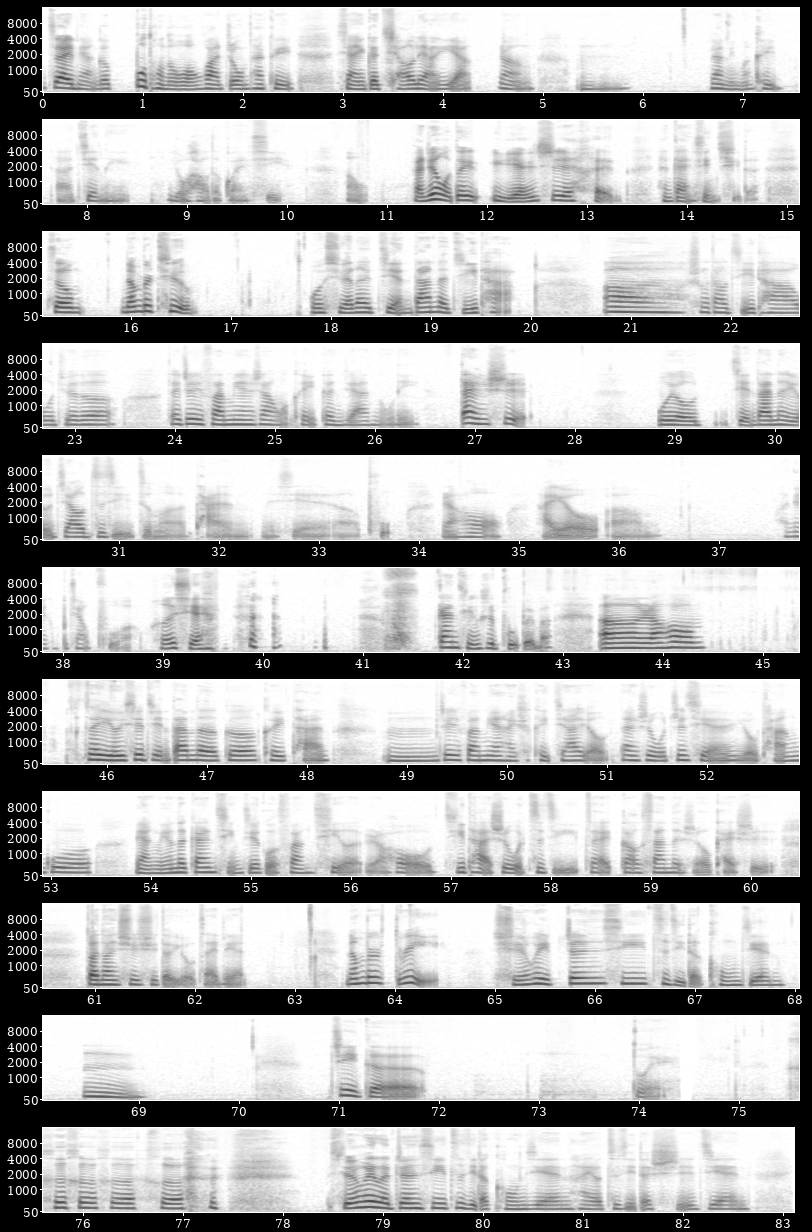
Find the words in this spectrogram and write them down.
在两个。不同的文化中，它可以像一个桥梁一样，让嗯，让你们可以啊建立友好的关系。哦，反正我对语言是很很感兴趣的。So number two，我学了简单的吉他。啊，说到吉他，我觉得在这一方面上我可以更加努力，但是我有。简单的有教自己怎么弹那些呃谱，然后还有嗯，那个不叫谱，和弦，钢琴是谱对吧？嗯，然后对有一些简单的歌可以弹，嗯，这一方面还是可以加油。但是我之前有弹过。两年的钢琴，结果放弃了。然后吉他是我自己在高三的时候开始，断断续续的有在练。Number three，学会珍惜自己的空间。嗯，这个，对，呵呵呵呵，学会了珍惜自己的空间，还有自己的时间。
